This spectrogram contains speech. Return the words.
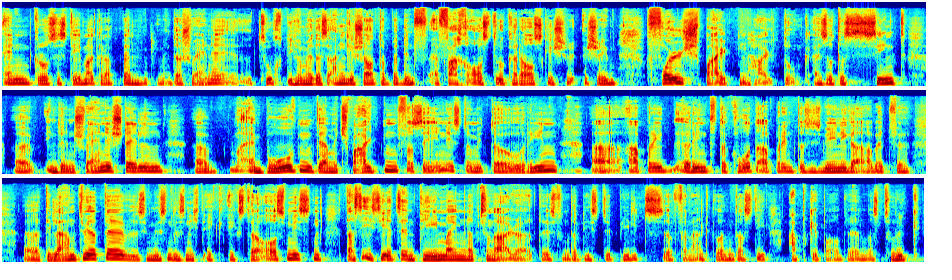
ein großes Thema gerade bei der Schweine Zucht. Ich habe mir das angeschaut, habe den Fachausdruck herausgeschrieben, Vollspaltenhaltung. Also das sind äh, in den Schweineställen äh, ein Boden, der mit Spalten versehen ist, damit der Urin äh, abrinnt, der Kot abrinnt. Das ist weniger Arbeit für äh, die Landwirte. Sie müssen das nicht extra ausmisten. Das ist jetzt ein Thema im Nationalrat. Da ist von der Liste Pilz äh, verlangt worden, dass die abgebaut werden, dass zurückgebaut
